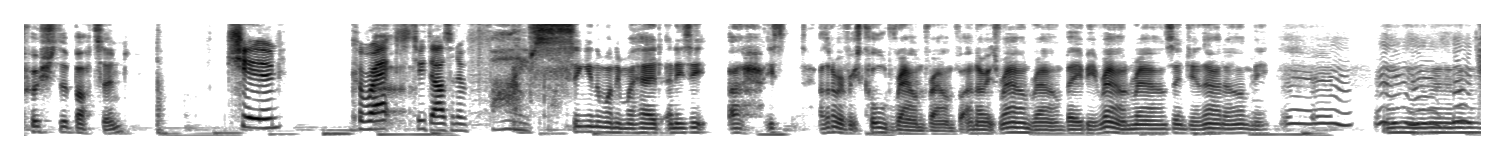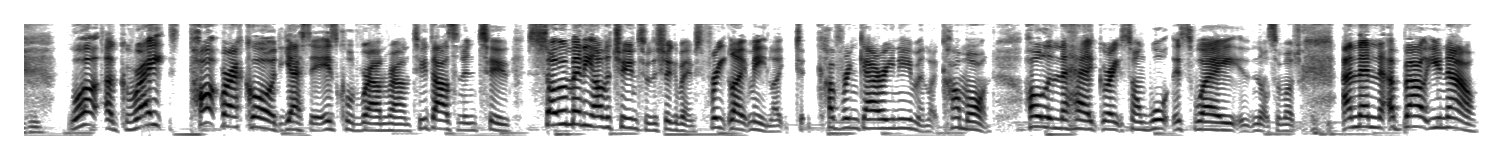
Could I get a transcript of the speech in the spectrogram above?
Push the button. Tune, correct. Thousand and five. Singing the one in my head, and is it? Uh, it's I don't know whether it's called Round Round, but I know it's Round Round, baby, Round Round, send you that on me. What a great pop record. Yes, it is called Round Round 2002. So many other tunes from the Sugababes. Freak Like Me, like t- covering Gary Numan. Like, come on. Hole in the Head, great song. Walk This Way, not so much. And then About You Now.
